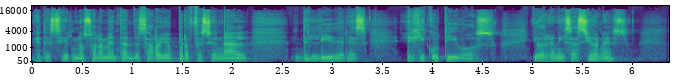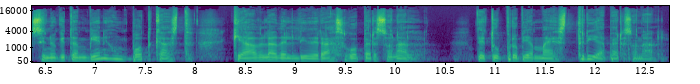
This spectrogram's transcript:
es decir, no solamente al desarrollo profesional de líderes, ejecutivos y organizaciones, sino que también es un podcast que habla del liderazgo personal, de tu propia maestría personal.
